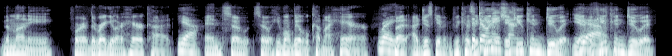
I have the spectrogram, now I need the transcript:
the money for the regular haircut. Yeah. And so so he won't be able to cut my hair. Right. But I just give him because The if you if you can do it, yeah, Yeah. if you can do it,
